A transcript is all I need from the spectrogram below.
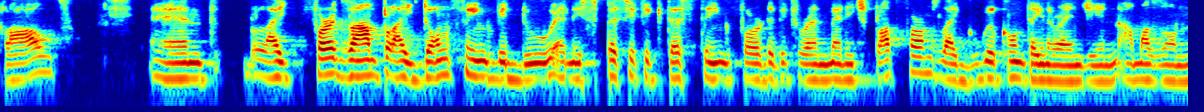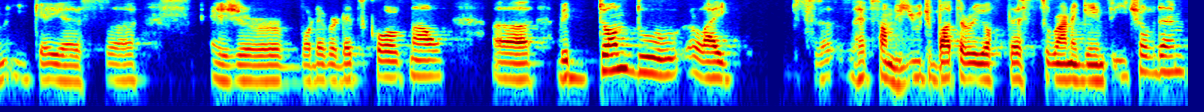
clouds. And like, for example, I don't think we do any specific testing for the different managed platforms like Google Container Engine, Amazon, EKS, uh, Azure, whatever that's called now. Uh, we don't do like have some huge battery of tests to run against each of them,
